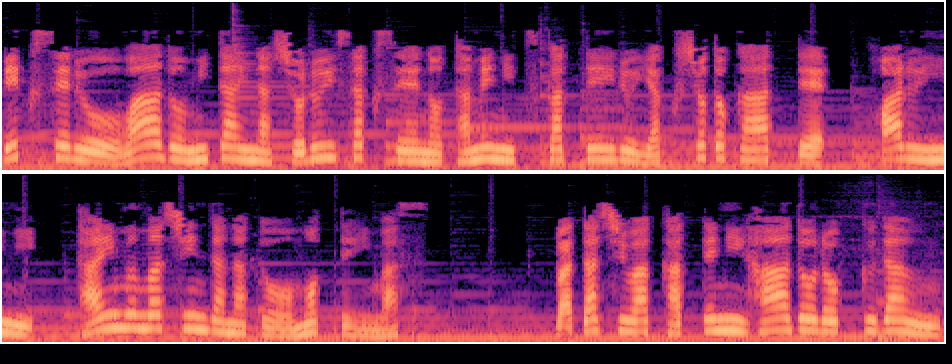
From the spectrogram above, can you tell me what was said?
エクセルをワードみたいな書類作成のために使っている役所とかあって、ある意味、タイムマシンだなと思っています。私は勝手にハードロックダウン、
